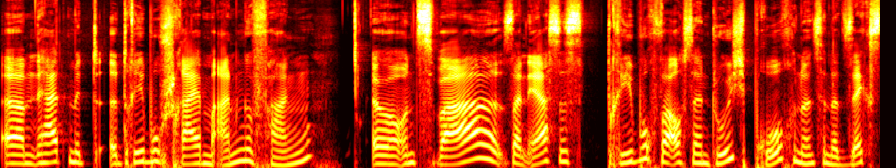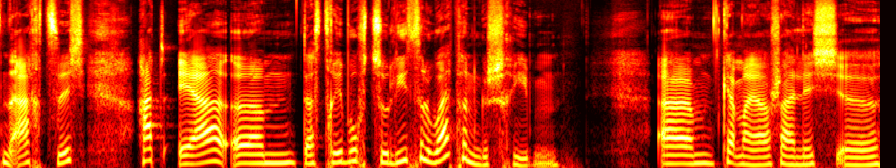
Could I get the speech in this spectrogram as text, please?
Ähm, er hat mit Drehbuchschreiben angefangen. Äh, und zwar sein erstes Drehbuch war auch sein Durchbruch. 1986 hat er ähm, das Drehbuch zu Lethal Weapon geschrieben. Ähm, kennt man ja wahrscheinlich, äh,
